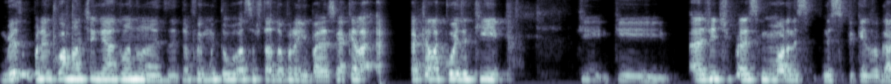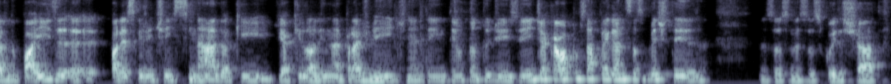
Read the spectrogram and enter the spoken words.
o mesmo prêmio que o Arnaldo tinha ganhado um ano antes. Né? Então, foi muito assustador para mim. Parece que aquela, aquela coisa que que, que a gente parece que mora nesse, nesses pequenos lugares do país, é, é, parece que a gente é ensinado aqui, que aquilo ali não é pra gente, né? Tem, tem um tanto disso. E a gente acaba por estar pegando essas besteiras, nessas, nessas coisas chatas.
